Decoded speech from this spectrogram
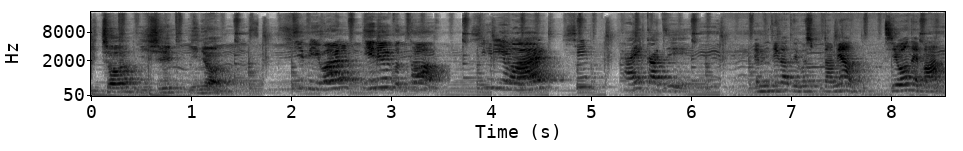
2022년. 12월 1일부터 12월 14일까지. MD가 되고 싶다면 지원해봐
